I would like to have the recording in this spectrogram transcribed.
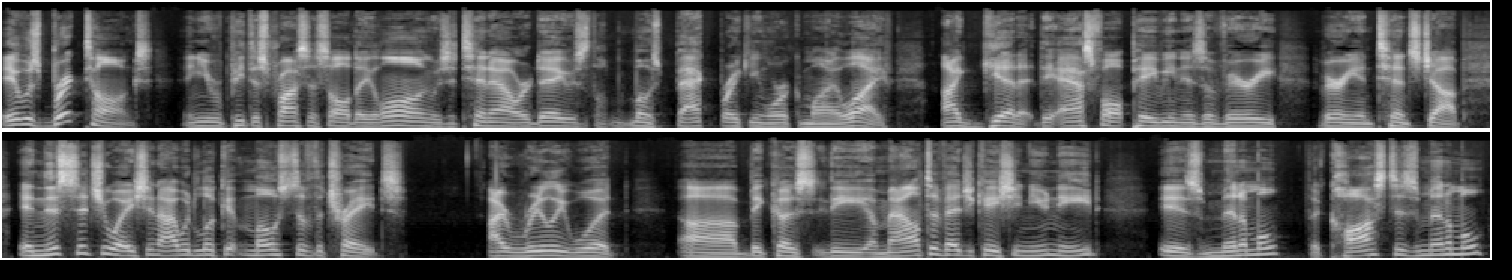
It was brick tongs, and you repeat this process all day long. It was a ten-hour day. It was the most back-breaking work of my life. I get it. The asphalt paving is a very, very intense job. In this situation, I would look at most of the trades. I really would, uh, because the amount of education you need is minimal, the cost is minimal,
